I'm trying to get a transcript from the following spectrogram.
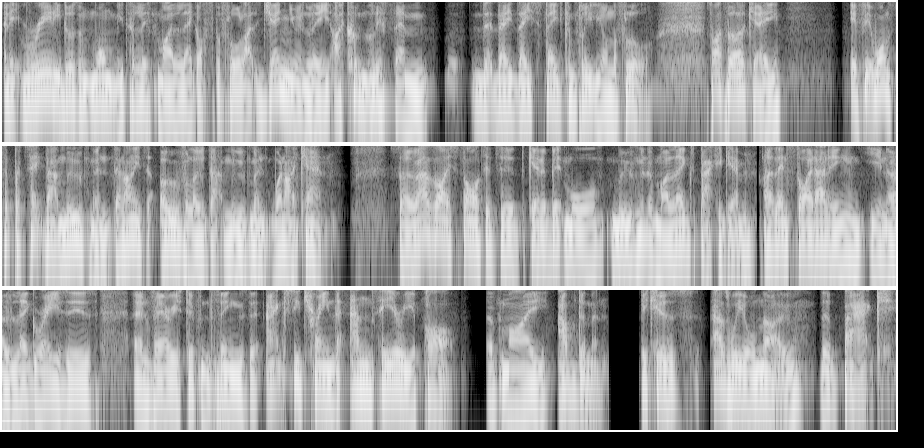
And it really doesn't want me to lift my leg off the floor. Like, genuinely, I couldn't lift them. They, they stayed completely on the floor. So I thought, okay, if it wants to protect that movement, then I need to overload that movement when I can. So as I started to get a bit more movement of my legs back again, I then started adding, you know, leg raises and various different things that actually train the anterior part of my abdomen. Because as we all know, the back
